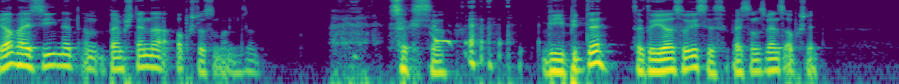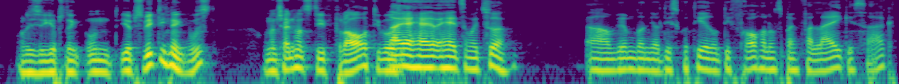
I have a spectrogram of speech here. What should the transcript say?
Ja, weil sie nicht ähm, beim Ständer abgeschlossen worden sind. Sag ich so, wie bitte? Sagt er, ja, so ist es, weil sonst werden sie abgeschleppt. Und ich so, ich hab's, nicht, und ich hab's wirklich nicht gewusst. Und anscheinend hat es die Frau, die war. Naja, hör, hör jetzt einmal zu. Ähm, wir haben dann ja diskutiert und die Frau hat uns beim Verleih gesagt,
